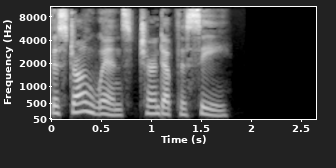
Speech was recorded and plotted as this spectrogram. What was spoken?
The strong winds churned up the sea,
